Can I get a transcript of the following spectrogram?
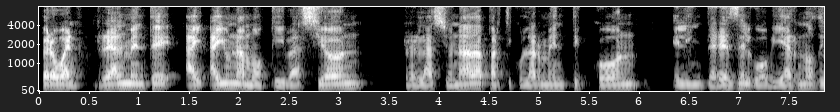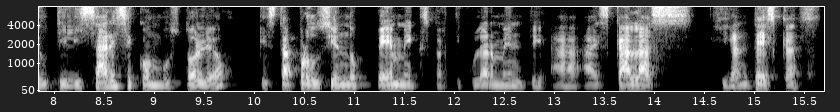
pero bueno, realmente hay, hay una motivación relacionada particularmente con el interés del gobierno de utilizar ese combustóleo que está produciendo Pemex particularmente a, escalas gigantescas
